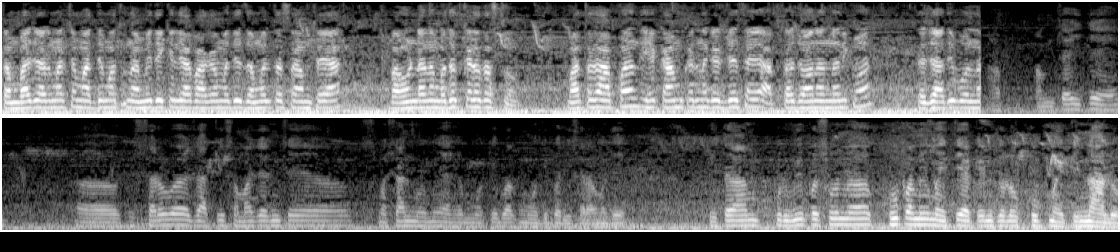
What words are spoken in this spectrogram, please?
संभाजी आर्माच्या माध्यमातून आम्ही देखील या भागामध्ये जमल तसं आमच्या या भावंडांना मदत करत असतो. मात्र आपण हे काम करणं गरजेचं आहे. आत्ता जॉन अण्णांनी किंवा त्याच्या आधी बोलणं आमच्या इथे हे सर्व जाती समाजांचे स्मशानभूमी आहे मोतीबाग मोदी परिसरामध्ये. इथं आम पूर्वीपासून खूप आम्ही माहिती अटेंड केलो खूप माहितींना आलो.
